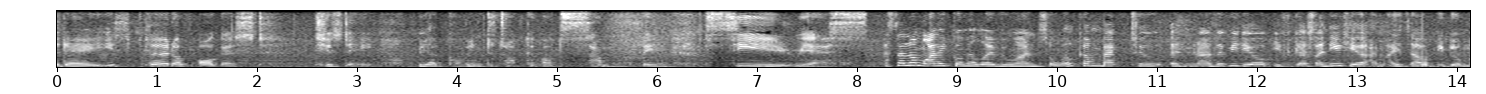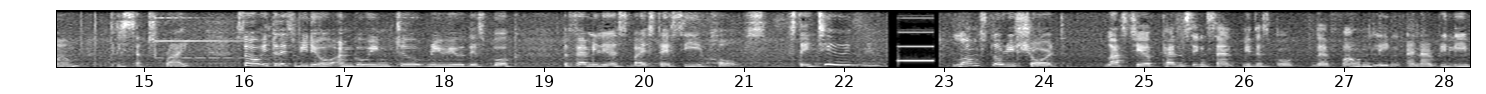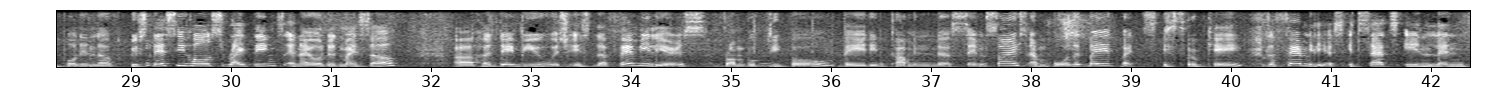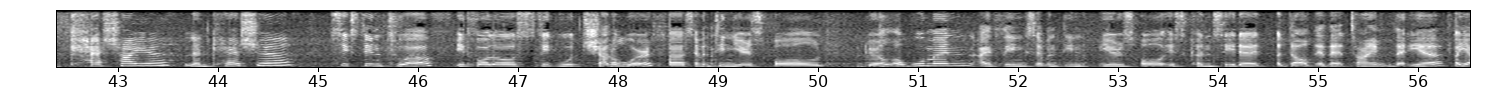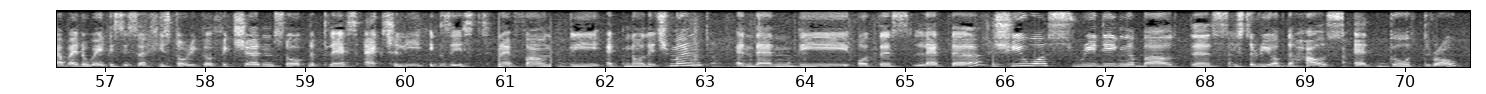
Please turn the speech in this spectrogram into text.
Today is 3rd of August, Tuesday. We are going to talk about something serious. Assalamualaikum, hello everyone. So welcome back to another video. If you guys are new here, I'm Aiza of Biblio Mom. Please subscribe. So in today's video, I'm going to review this book, The Familiars by Stacey Halls. Stay tuned. Long story short, Last year, Pansing sent me this book, The Foundling, and I really fall in love with Stacey Halls's writings, and I ordered myself uh, her debut, which is The Familiars from Book Depot. They didn't come in the same size. I'm bothered by it, but it's okay. The Familiars. It sets in Lancashire, Lancashire, 1612. It follows Fleetwood Shuttleworth, a 17 years old girl or woman. I think 17 years old is considered adult at that time that year. Oh yeah by the way this is a historical fiction so the place actually exists. And i found the acknowledgement and then the author's letter. She was reading about this history of the house at Gawthorpe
